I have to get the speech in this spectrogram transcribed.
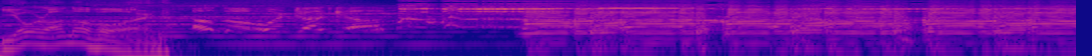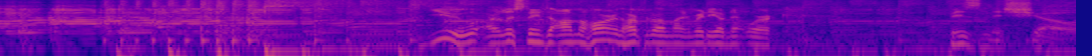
You're on the horn. On thehorn.com. You are listening to On the Horn, the Hartford Online Radio Network business show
